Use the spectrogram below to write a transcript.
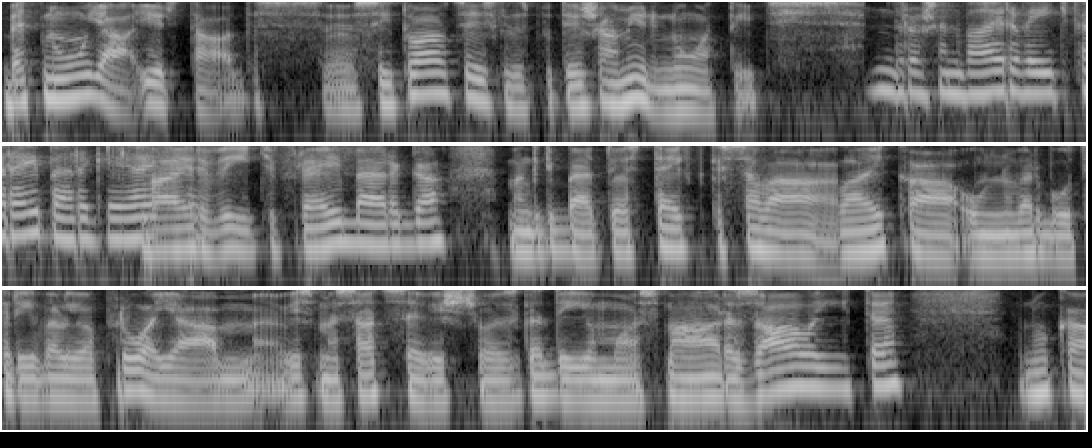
Bet, nu, jā, ir tādas eh, situācijas, kad tas patiešām ir noticis. Droši vien Vairavīķa Freiberga. Jā, Vairavīķa Freiberga. Man gribētos teikt, ka savā laikā, un varbūt arī vēl joprojām, vismaz atsevišķos gadījumos, Māra Zālīte nu, kā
